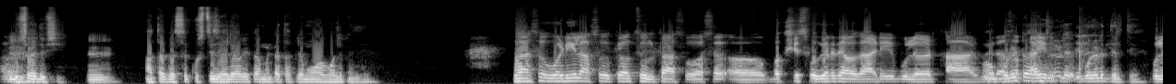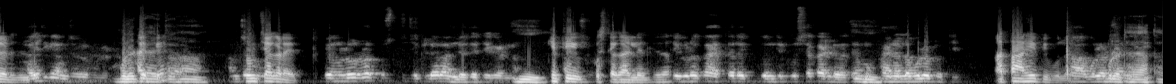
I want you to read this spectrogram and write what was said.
हा. दुसऱ्या दिवशी हम्म. आता कसं कुस्ती झाल्यावर एका मिनिटात आपल्या मोबाईल मध्ये मग असं वडील असो किंवा चुलता असो असं अं, बक्षीस वगैरे द्यावं गाडी बुलेट थार असं बुलेट काही बुलेट दिलते बुलेट माहिती की आमच्याकडे बुलेट? बुलेट आहे? ते, हा आमच्या तुमच्याकडे आहेत बेंगलोरला कुस्ती जिंकल्यावर आणले होते तिकडनं हम्म. किती पुस्तक काढले तिथं तिकडं काय तर एक दोन तीन कुस्त्या काढल्या होत्या मग फायनलला बुलेट होती आता आहे ती बुलेट. हा बुलेट बुलेट आहे आता.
